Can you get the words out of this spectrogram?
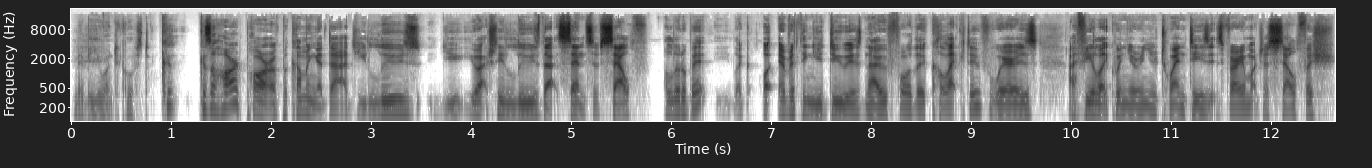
maybe you want to coast. because a hard part of becoming a dad, you lose you you actually lose that sense of self a little bit. Like uh, everything you do is now for the collective, whereas I feel like when you're in your twenties, it's very much a selfish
